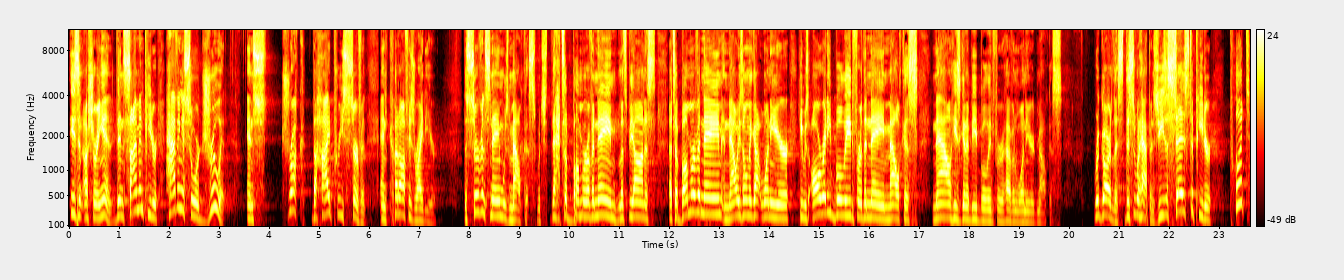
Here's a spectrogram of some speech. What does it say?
isn't ushering in. Then Simon Peter, having a sword, drew it and struck the high priest's servant and cut off his right ear. The servant's name was Malchus, which that's a bummer of a name, let's be honest. That's a bummer of a name, and now he's only got one ear. He was already bullied for the name Malchus. Now he's going to be bullied for having one eared Malchus. Regardless, this is what happens. Jesus says to Peter, Put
